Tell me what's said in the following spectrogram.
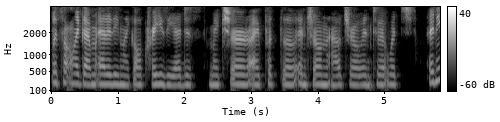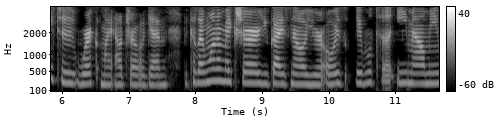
it's not like I'm editing like all crazy. I just make sure I put the intro and the outro into it, which I need to work my outro again because I want to make sure you guys know you're always able to email me,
